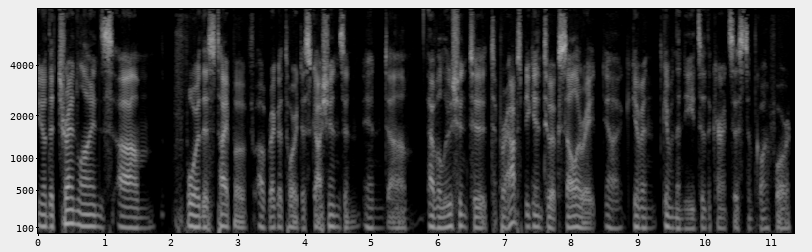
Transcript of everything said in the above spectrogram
you know, the trend lines um, for this type of, of regulatory discussions and and um, evolution to to perhaps begin to accelerate, uh, given given the needs of the current system going forward.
